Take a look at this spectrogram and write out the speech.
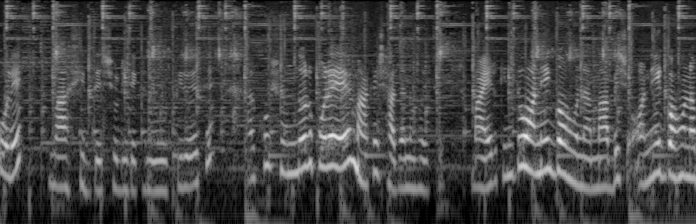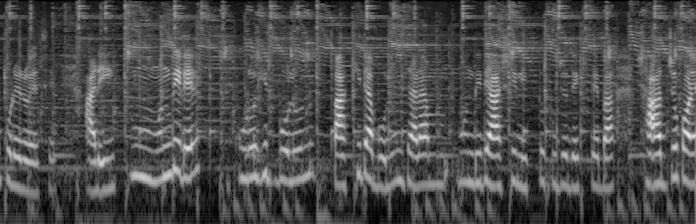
করে মা সিদ্ধেশ্বরীর এখানে মূর্তি রয়েছে, আর খুব সুন্দর করে মাকে সাজানো হয়েছে। মায়ের কিন্তু অনেক গহনা, মা বেশ অনেক গহনা পরে রয়েছে। আর এই মন্দিরের পুরোহিত বলুন, পাখিরা বলুন, যারা মন্দিরে আসে নিত্য পুজো দেখতে বা সাহায্য করে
